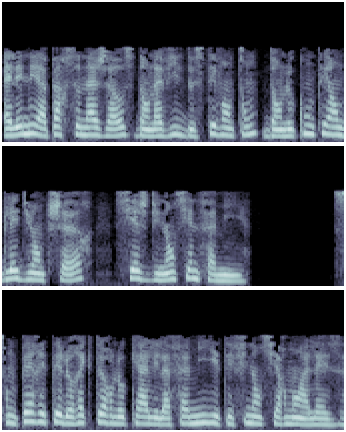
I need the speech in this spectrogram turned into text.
Elle est née à Parsonage House dans la ville de Steventon, dans le comté anglais du Hampshire, siège d'une ancienne famille. Son père était le recteur local et la famille était financièrement à l'aise.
